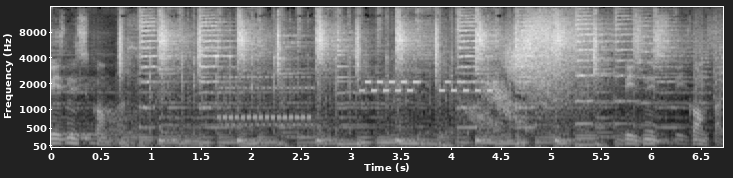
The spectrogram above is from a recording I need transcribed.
Biznis Kompas. Biznis Kompas.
